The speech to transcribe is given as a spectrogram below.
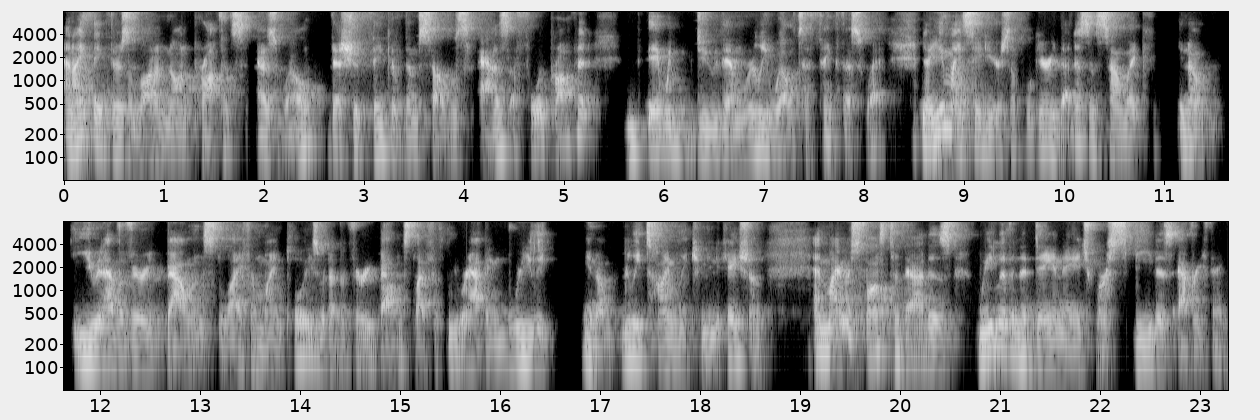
And I think there's a lot of nonprofits as well that should think of themselves as a for profit. It would do them really well to think this way. Now, you might say to yourself, well, Gary, that doesn't sound like, you know, you would have a very balanced life, or my employees would have a very balanced life if we were having really you know really timely communication and my response to that is we live in a day and age where speed is everything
